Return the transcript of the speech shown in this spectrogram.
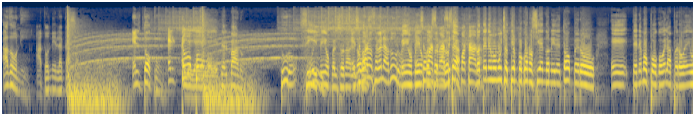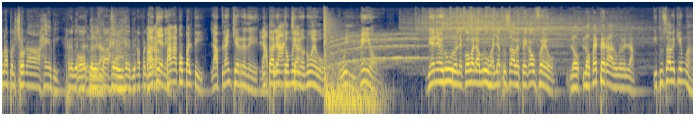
A Donny. A Tony en la casa. El topo. El topo. ay, ay, ay, mi hermano. Duro. Sí, Uy. mío personal. Eso No, conoce, ¿verdad? Duro. Mío, mío Eso va personal. O sea, no tenemos mucho tiempo conociendo ni de todo, pero eh, tenemos poco, ¿verdad? Pero es una persona heavy, re- Oh, de de verdad, verdad. heavy, heavy. Una Va persona. Van a, tiene? van a compartir. La plancha RD. La un talento plancha. mío, nuevo. Uy, Mío. Viene duro, le coba la bruja, ya tú sabes, pegado feo. lo, lo más esperado, de verdad. ¿Y tú sabes quién más?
